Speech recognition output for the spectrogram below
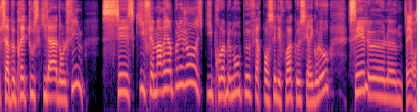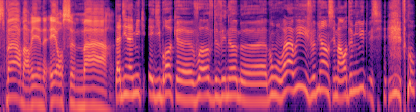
c'est à peu près tout ce qu'il a dans le film. C'est ce qui fait marrer un peu les gens, et ce qui probablement peut faire penser des fois que c'est rigolo. C'est le, le- Et on se marre, Marvin, et on se marre. la dynamique Eddie Brock, euh, voix off de Venom. euh, bon, voilà, oui, je veux bien, c'est marrant deux minutes, mais c'est. Bon,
